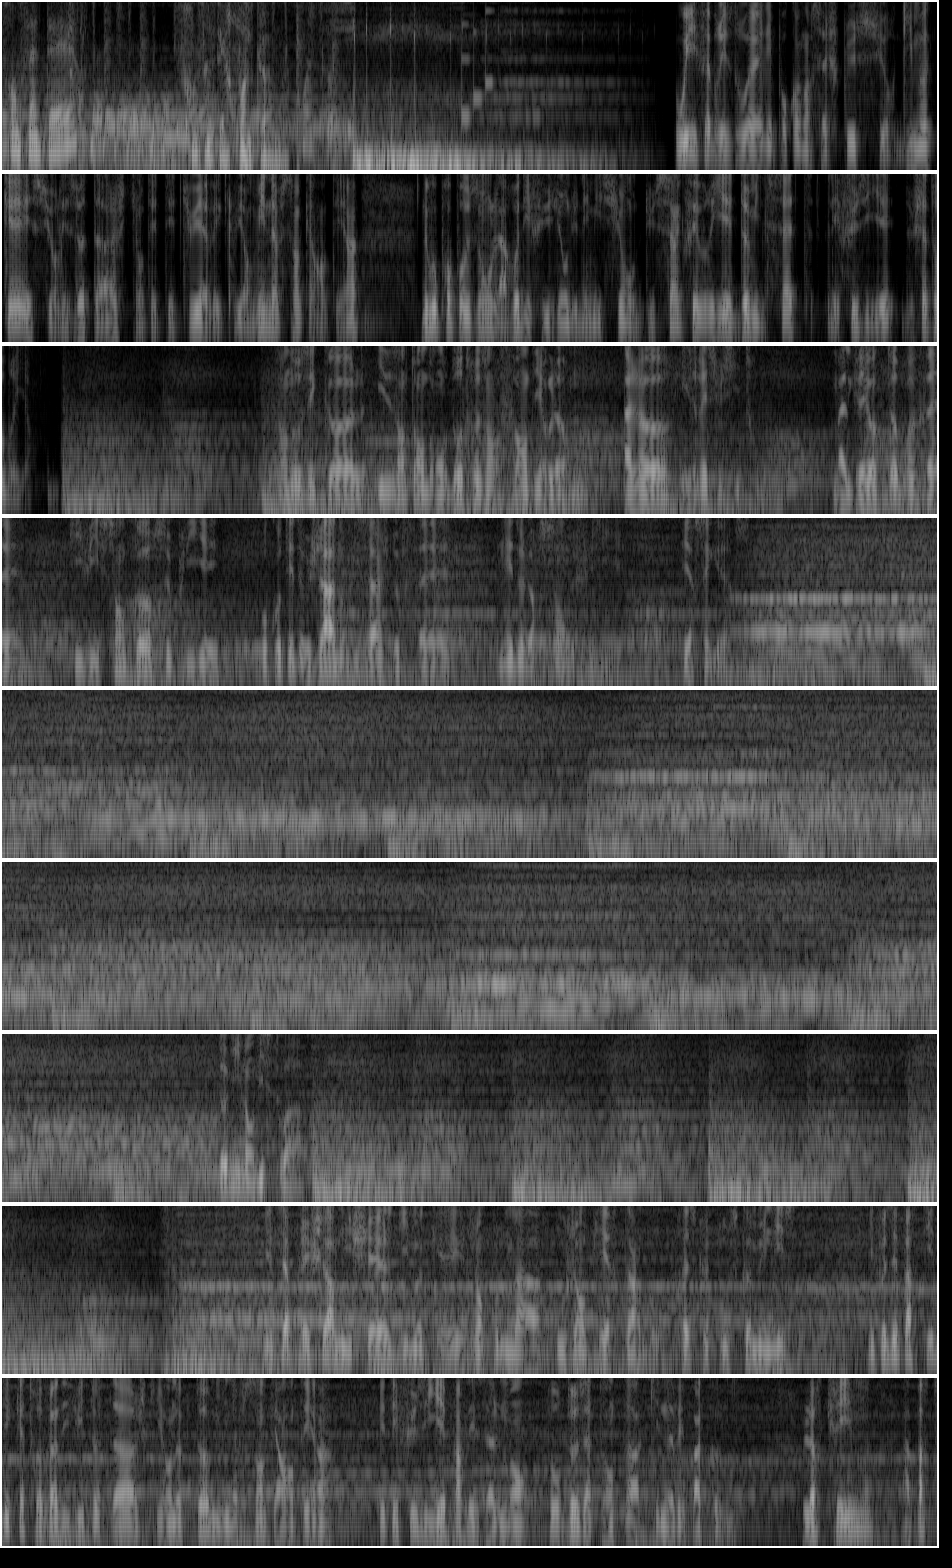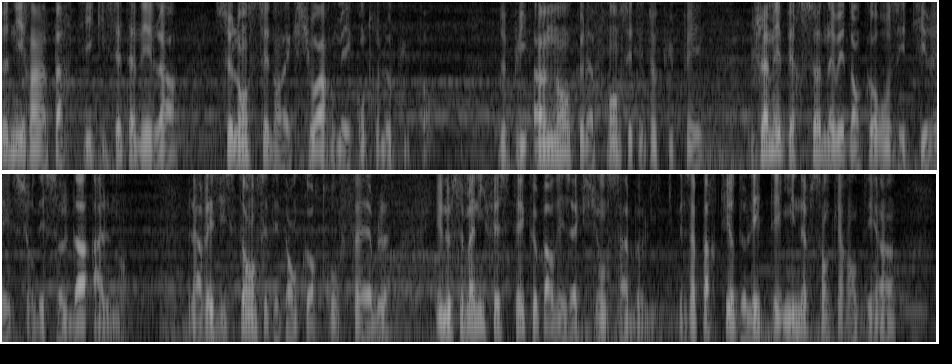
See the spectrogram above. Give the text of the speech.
France Inter, franceinter.com Oui, Fabrice Drouel, et pour qu'on en sache plus sur Guy Moquet et sur les otages qui ont été tués avec lui en 1941, nous vous proposons la rediffusion d'une émission du 5 février 2007, Les Fusillés de Chateaubriand. Dans nos écoles, ils entendront d'autres enfants dire leur nom. Alors, ils ressusciteront. Malgré Octobre Vert, qui vit sans corps se plier, aux côtés de Jeanne au visage de fer, né de leur sang de fusillés. Pierre Segers. 2000 ans d'histoire. Il s'appelait Charles Michel, Guy Moquet, Jean Poulmar ou Jean-Pierre Timbaud, presque tous communistes. Il faisait partie des 98 otages qui, en octobre 1941, étaient fusillés par les Allemands pour deux attentats qu'ils n'avaient pas commis. Leur crime, appartenir à un parti qui, cette année-là, se lançait dans l'action armée contre l'occupant. Depuis un an que la France était occupée, jamais personne n'avait encore osé tirer sur des soldats allemands. La résistance était encore trop faible et ne se manifestait que par des actions symboliques. Mais à partir de l'été 1941,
